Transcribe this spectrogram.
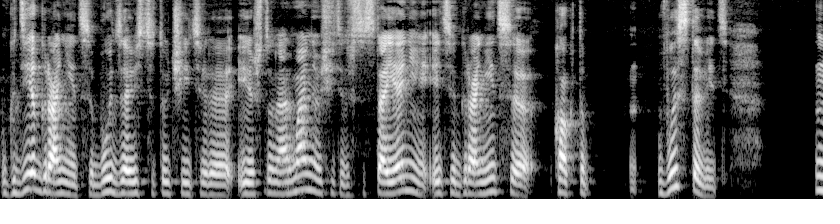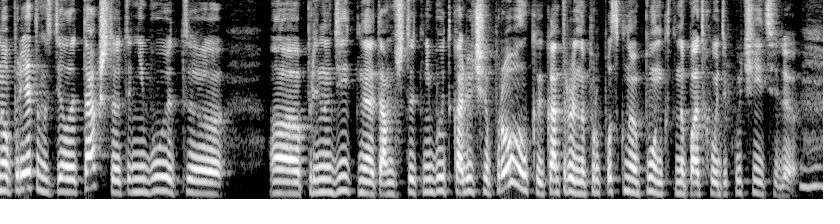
где границы, будет зависеть от учителя, и что нормальный учитель в состоянии эти границы как-то выставить, но при этом сделать так, что это не будет э, принудительное, там, что это не будет колючая проволока и контрольно-пропускной пункт на подходе к учителю, mm-hmm.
